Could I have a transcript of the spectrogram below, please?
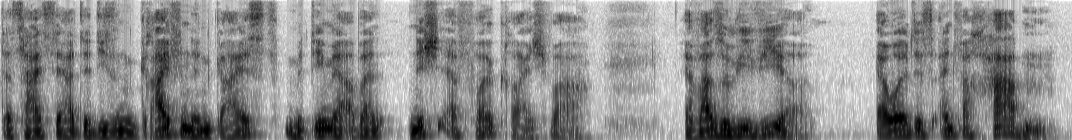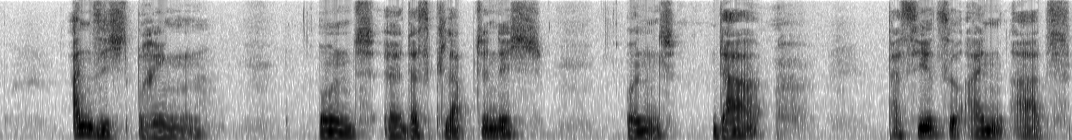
das heißt, er hatte diesen greifenden Geist, mit dem er aber nicht erfolgreich war. Er war so wie wir. Er wollte es einfach haben, an sich bringen. Und äh, das klappte nicht. Und da passiert so eine Art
